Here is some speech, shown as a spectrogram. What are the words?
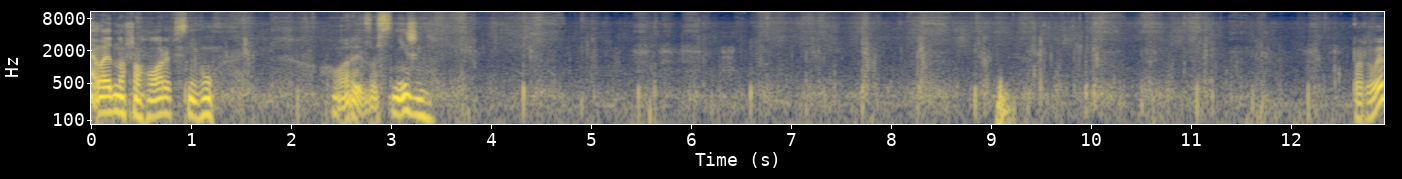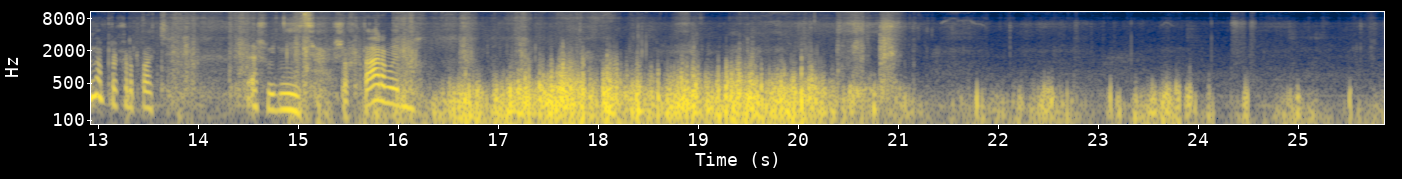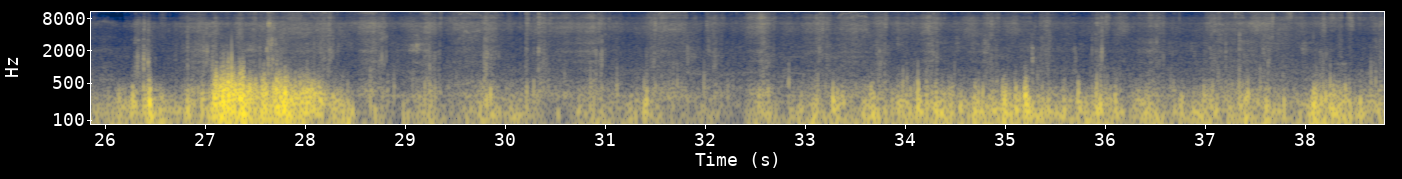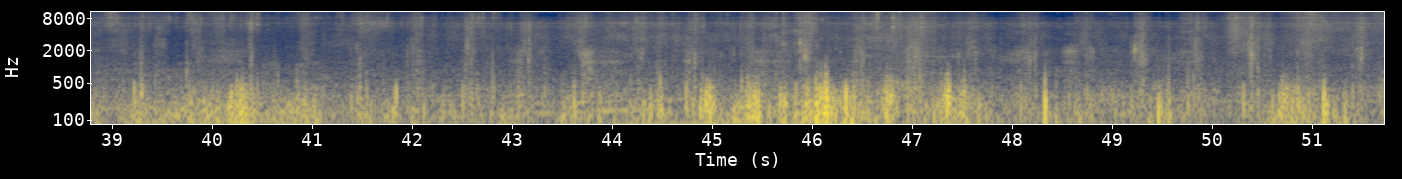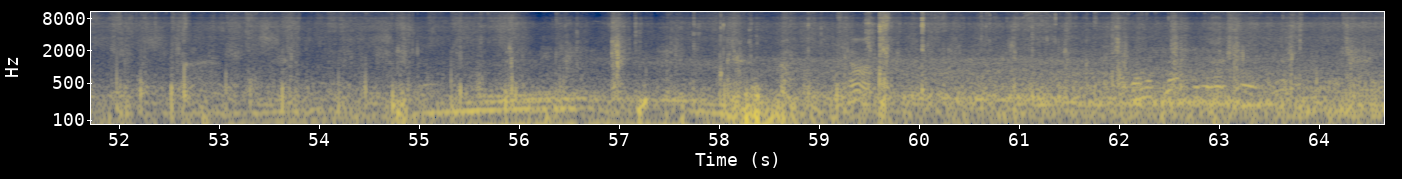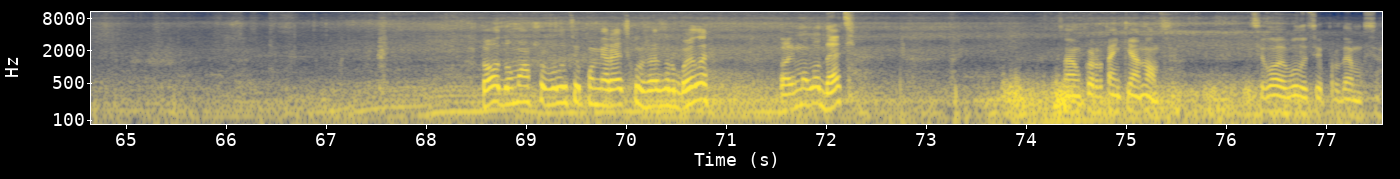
Видно, що гори в снігу. Гори засніжені. Перлина Прикарпаття. Теж видніється. Шахтар видно. Хто думав, що вулицю Помірецьку вже зробили, той молодець. Це вам коротенький анонс. Цілою вулицею пройдемося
